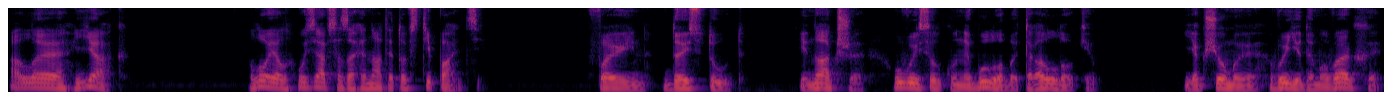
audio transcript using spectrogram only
Але як? Лоял узявся загинати товсті пальці. Фейн десь тут. Інакше у висілку не було би траллоків. Якщо ми виїдемо верхи,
